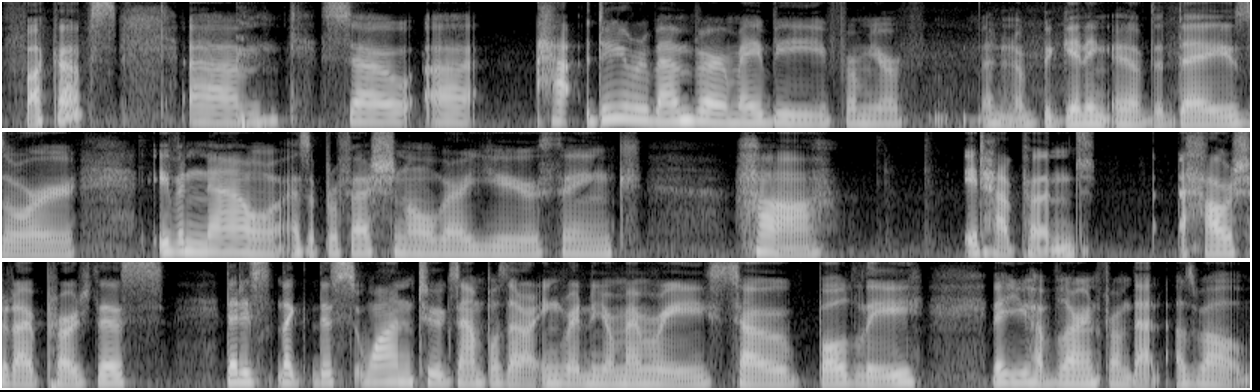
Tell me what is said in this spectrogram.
fuck ups. Um, so, uh, do you remember maybe from your I don't know beginning of the days or even now as a professional where you think, huh, it happened. How should I approach this? That is like this one, two examples that are ingrained in your memory so boldly that you have learned from that as well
